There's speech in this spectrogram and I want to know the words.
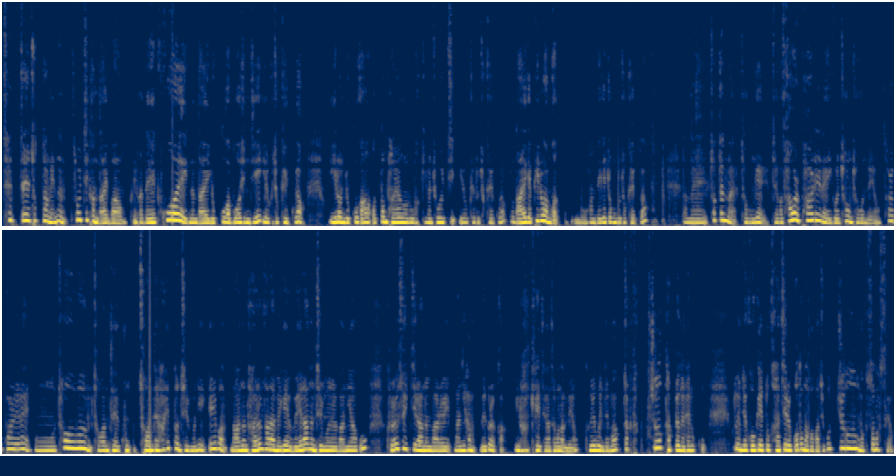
셋째 첫 장에는 솔직한 나의 마음, 그러니까 내 코어에 있는 나의 욕구가 무엇인지 이렇게 적혀 있고요. 이런 욕구가 어떤 방향으로 바뀌면 좋을지 이렇게도 적혀 있고요. 또 나에게 필요한 것, 뭐 한 네 개 정도 적혀 있고요. 그다음에 첫째 날 적은 게 제가 4월 8일에 이걸 처음 적었네요. 4월 8일에 어, 처음 저한테 구- 저한테 했던 질문이 1번 나는 다른 사람에게 왜라는 질문을 많이 하고 그럴 수 있지라는 말을 많이 함 왜 그럴까 이렇게 제가 적어놨네요. 그리고 이제 막쭉 답변을 해놓고 또 이제 거기에 또 가지를 뻗어나가가지고 쭉 막 써놨어요.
